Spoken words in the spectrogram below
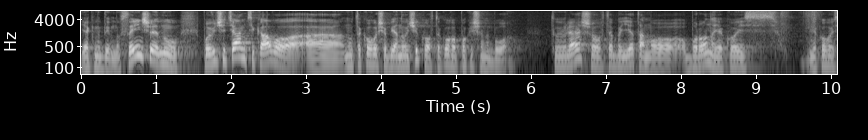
Як не дивно. Все інше, ну, по відчуттям цікаво, а ну, такого, щоб я не очікував, такого поки що не було. Ти уявляєш, що в тебе є там оборона якоїсь, якогось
